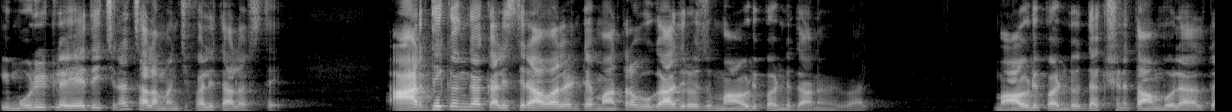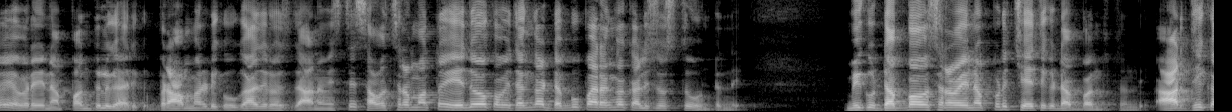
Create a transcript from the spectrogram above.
ఈ మూడిట్లో ఏది ఇచ్చినా చాలా మంచి ఫలితాలు వస్తాయి. ఆర్థికంగా కలిసి రావాలంటే మాత్రం ఉగాది రోజు మామిడి పండు దానం ఇవ్వాలి. మామిడి పండు దక్షిణ తాంబూలాలతో ఎవరైనా పంతులు గారికి బ్రాహ్మణుడికి ఉగాది రోజు దానం ఇస్తే సంవత్సరం మొత్తం ఏదో ఒక విధంగా డబ్బు పరంగా కలిసి వస్తూ ఉంటుంది. మీకు డబ్బు అవసరమైనప్పుడు చేతికి డబ్బు అందుతుంది. ఆర్థిక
